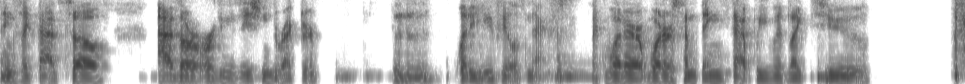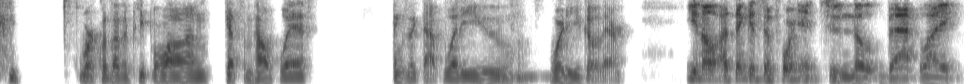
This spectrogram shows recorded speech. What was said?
things like that. So as our organization director, mm-hmm. what do you feel is next? Like, what are what are some things that we would like to work with other people on, get some help with, things like that? What do you where do you go there? You know, I think it's important to note that like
